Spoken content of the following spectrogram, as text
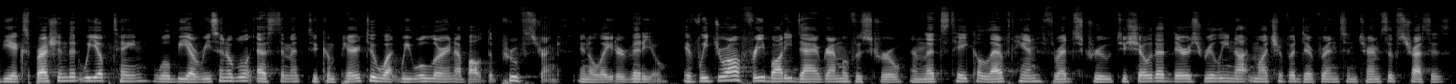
The expression that we obtain will be a reasonable estimate to compare to what we will learn about the proof strength in a later video. If we draw a free body diagram of a screw, and let's take a left hand thread screw to show that there's really not much of a difference in terms of stresses,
